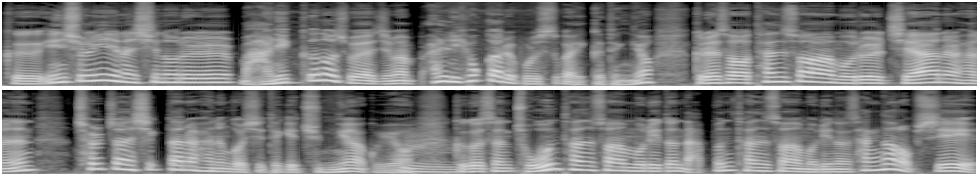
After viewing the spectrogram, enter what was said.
그 인슐린이라는 신호를 많이 끊어줘야지만 빨리 효과를 볼 수가 있거든요. 그래서 탄수화물을 제한을 하는 철저한 식단 을 하는 것이 되게 중요하고요. 음. 그것은 좋은 탄수화물이든 나쁜 탄수화물이든 상관없이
